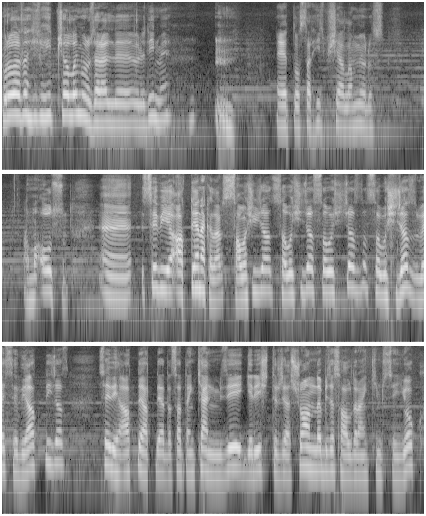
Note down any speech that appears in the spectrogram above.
Buralardan hiç, hiçbir şey alamıyoruz herhalde öyle değil mi? evet dostlar hiçbir şey alamıyoruz. Ama olsun. Ee, seviye atlayana kadar savaşacağız, savaşacağız, savaşacağız da savaşacağız ve seviye atlayacağız. Seviye atlaya atlaya da zaten kendimizi geliştireceğiz. Şu anda bize saldıran kimse yok.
